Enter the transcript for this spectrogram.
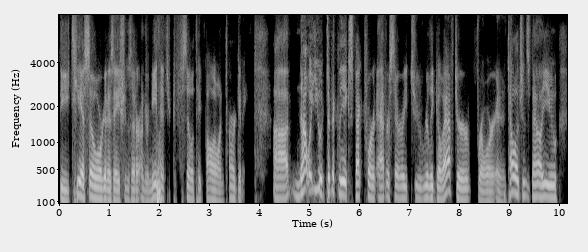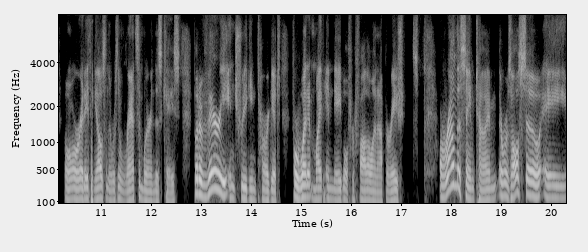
the TSO organizations that are underneath it to facilitate follow-on targeting. Uh, not what you would typically expect for an adversary to really go after for an intelligence value or anything else, and there was no ransomware in this case, but a very intriguing target for what it might enable for follow-on operations. Around the same time, there was also a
